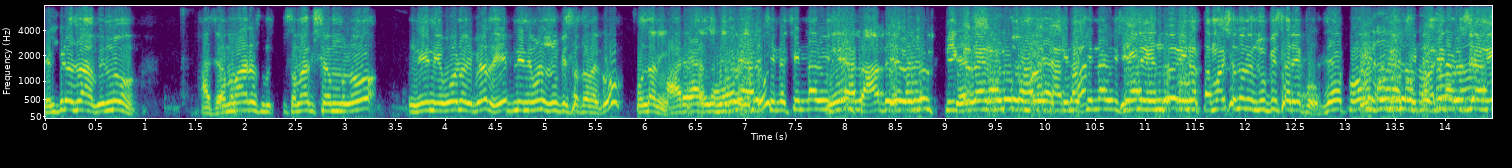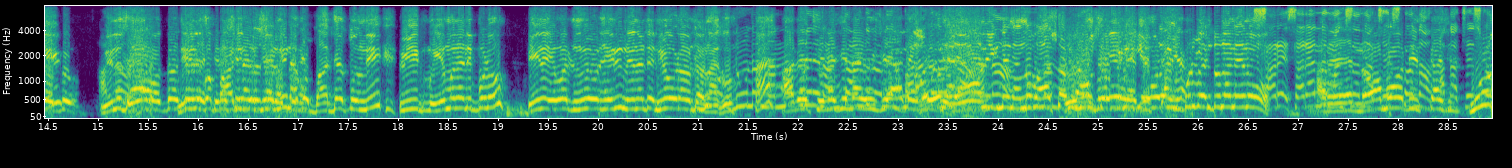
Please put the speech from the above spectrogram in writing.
MPDO sir. విన్ను. సమార సమక్షంలో నేను ఎవరినో చెప్పినా. రేపు నేను ఎవరినో చూపిస్తా తనకు. ఉండని. చిన్న చిన్న నేను విషయాలు తమాషాలో నేను చూపిస్తా రేపు? రే, నాకు బాధ్యత ఉంది. వీ- ఏమన్నాడు ఇప్పుడు? ఈయన ఎవరు? నువ్వు ఎవరు చేయని నేనంటే నువ్వు కూడా ఉంటావు నాకు. అదే చిన్న నేను చిన్న విషయాలు నువ్వు నన్ను. ఇప్పుడు నేను? నువ్వు.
